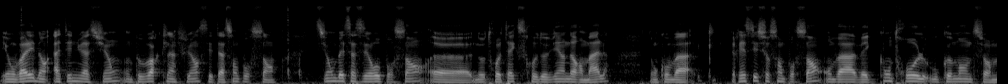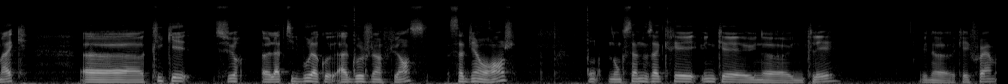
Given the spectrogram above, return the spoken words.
Et on va aller dans atténuation, on peut voir que l'influence est à 100%. Si on baisse à 0%, euh, notre texte redevient normal. Donc on va rester sur 100%, on va avec CTRL ou commande sur Mac, euh, cliquer sur la petite boule à, gauche d'influence, ça devient orange donc ça nous a créé une, une, une clé, une euh, keyframe.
